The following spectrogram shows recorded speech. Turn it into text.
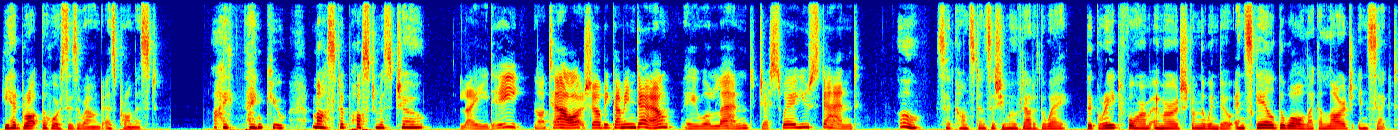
He had brought the horses around as promised. I thank you, Master Posthumus Joe. Lady, the tower shall be coming down. He will land just where you stand. Oh, said Constance as she moved out of the way. The great form emerged from the window and scaled the wall like a large insect.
